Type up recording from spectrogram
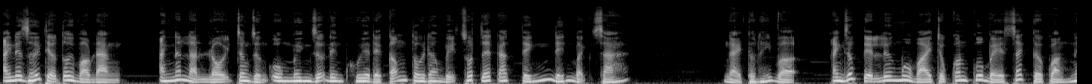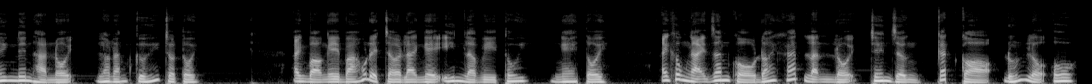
Anh đã giới thiệu tôi vào đảng. Anh đã lặn lội trong rừng u minh giữa đêm khuya để cõng tôi đang bị sốt rét ác tính đến bệnh xá. Ngày tôi lấy vợ, anh dốc tiền lương mua vài chục con cua bể sách từ Quảng Ninh lên Hà Nội lo đám cưới cho tôi. Anh bỏ nghề báo để trở lại nghề in là vì tôi, nghe tôi. Anh không ngại gian cổ đói khát lặn lội trên rừng, cắt cỏ, đốn lộ ô.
